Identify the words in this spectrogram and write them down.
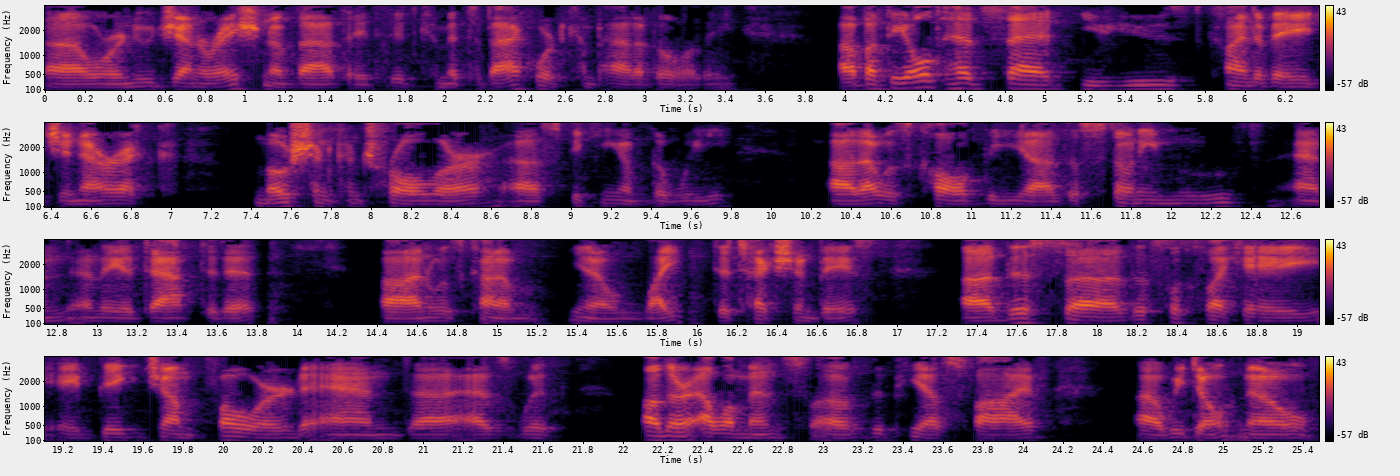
uh, or a new generation of that. They did commit to backward compatibility. Uh, but the old headset, you used kind of a generic motion controller. Uh, speaking of the Wii, uh, that was called the the Sony Move, and and they adapted it, and was kind of you know light detection based. this this looks like a a big jump forward, and as with other elements of the PS5, we don't know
